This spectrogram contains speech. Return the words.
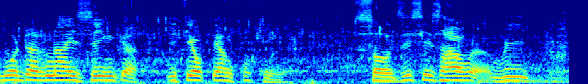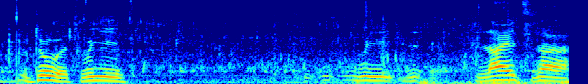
modernizing uh, Ethiopian cooking. So this is how we do it. We we light the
